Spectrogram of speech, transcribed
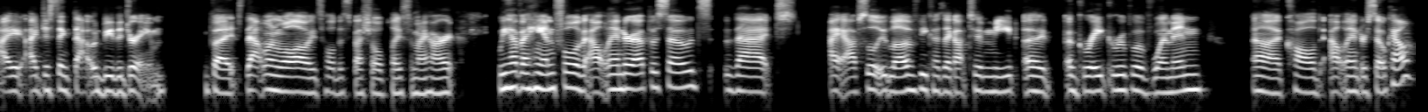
I I just think that would be the dream. But that one will always hold a special place in my heart. We have a handful of Outlander episodes that I absolutely love because I got to meet a, a great group of women uh, called Outlander SoCal,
